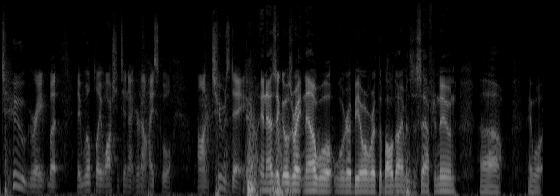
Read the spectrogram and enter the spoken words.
too great. But they will play Washington at Grinnell High School on Tuesday. and as it goes right now, we'll we're to be over at the Ball Diamonds this afternoon, uh, and we'll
